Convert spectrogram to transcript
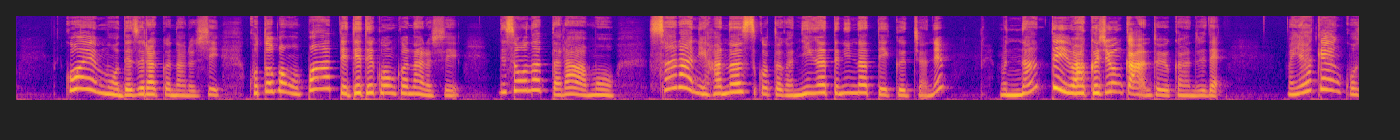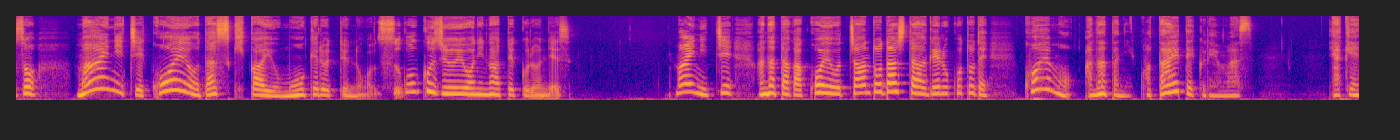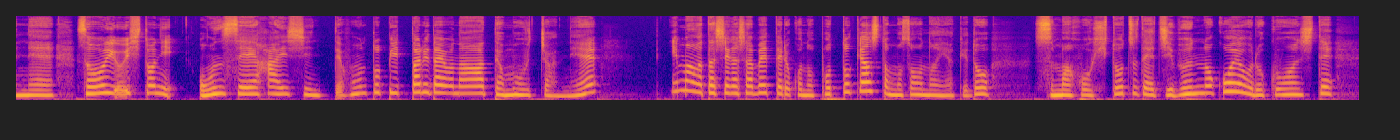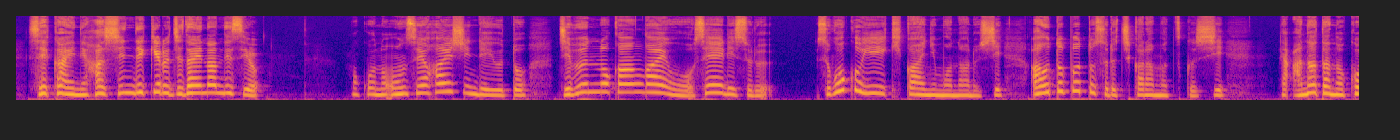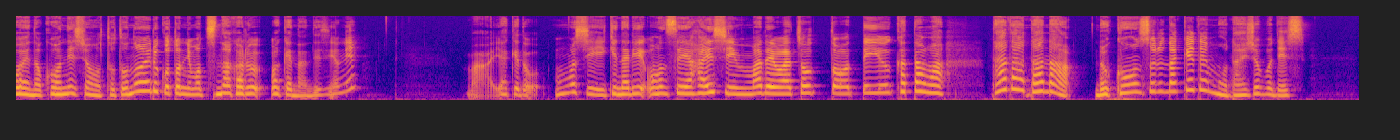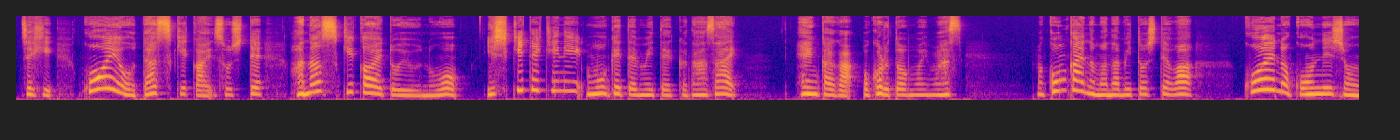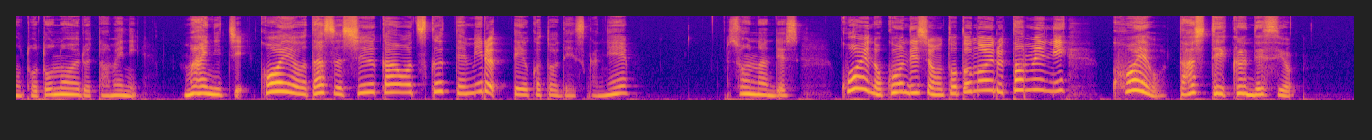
声も出づらくなるし言葉もパーって出てこんくなるしでそうなったらもうさらに話すことが苦手になっていくっちゃね。もうなんていう悪循環という感じで。まあ、やけんこそ毎日声を出す機会を設けるっていうのがすごく重要になってくるんです。毎日あなたが声をちゃんと出してあげることで声もあなたに応えてくれます。やけんね、そういう人に音声配信ってほんとぴったりだよなーって思うじゃんね。今私が喋ってるこのポッドキャストもそうなんやけど、スマホ一つで自分の声を録音して世界に発信できる時代なんですよ。この音声配信で言うと自分の考えを整理するすごくいい機会にもなるしアウトプットする力もつくしあなたの声のコンディションを整えることにもつながるわけなんですよね。まあやけどもしいきなり音声配信まではちょっとっていう方はただただ録音するだけでも大丈夫です。ぜひ声を出す機会そして話す機会というのを意識的に設けてみてください変化が起こると思います、まあ、今回の学びとしては声のコンディションを整えるために毎日声を出す習慣を作ってみるっていうことですかね。そうなんです。声のコンディションを整えるために声を出していくんですよ。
